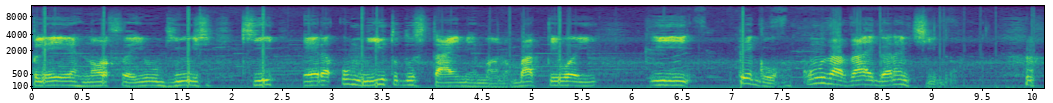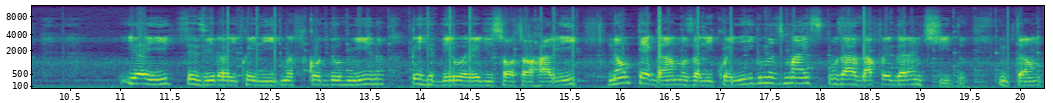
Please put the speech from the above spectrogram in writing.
player nosso aí, o Ginji, que era o mito dos timers, mano. Bateu aí e pegou. Com o Zazar é garantido. e aí, vocês viram aí que o Enigma ficou dormindo, perdeu ele de soltar o rally. Não pegamos ali com Enigmas, mas com Zazar foi garantido. Então,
